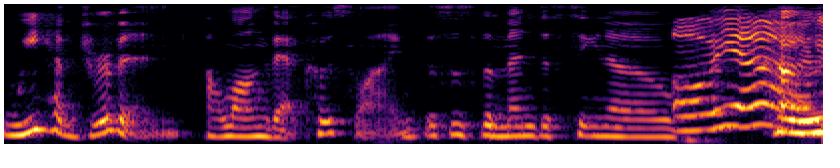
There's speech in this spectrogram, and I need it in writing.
we have driven along that coastline. This is the Mendocino Oh yeah, Coast.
